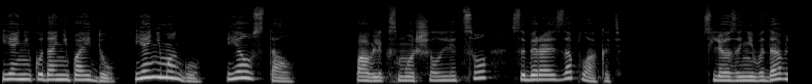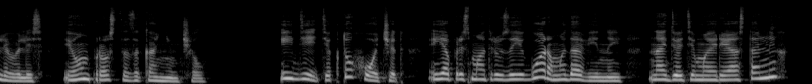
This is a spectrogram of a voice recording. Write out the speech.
«Я никуда не пойду, я не могу, я устал». Павлик сморщил лицо, собираясь заплакать. Слезы не выдавливались, и он просто законючил. «Идите, кто хочет. Я присмотрю за Егором и Давиной. Найдете Мэри и остальных,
